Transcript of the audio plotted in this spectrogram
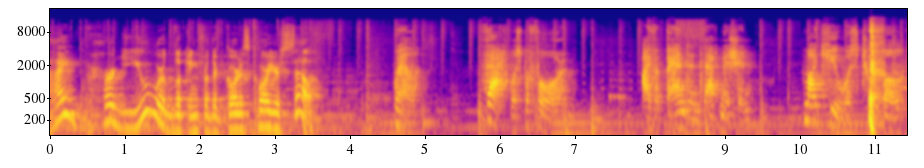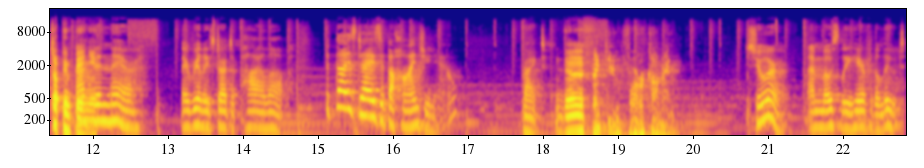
I heard you were looking for the Gortys core yourself. Well, that was before. I've abandoned that mission. My queue was too full. Troppi impegni. I've been there. They really start to pile up. But those days are behind you now. Right. Mm, Thank you for coming. Sure. I'm mostly here for the loot.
